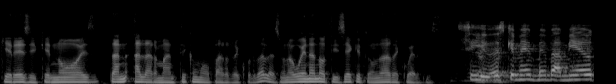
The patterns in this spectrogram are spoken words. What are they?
quiere decir que no es tan alarmante como para recordarla. Es una buena noticia que tú no la recuerdes. Sí, es que me, me da miedo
